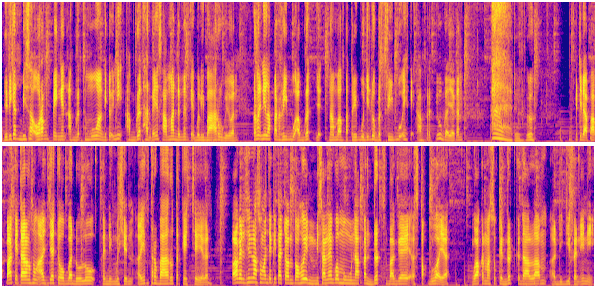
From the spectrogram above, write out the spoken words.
Jadi kan bisa orang pengen upgrade semua gitu. Ini upgrade harganya sama dengan kayak beli baru gitu kan. Karena ini 8000 upgrade ya, nambah 4000 jadi 12000 eh kayak kampret juga ya kan. Aduh. Tapi tidak apa-apa, kita langsung aja coba dulu vending machine uh, yang terbaru terkece ya kan. Oke, di sini langsung aja kita contohin. Misalnya gue menggunakan dirt sebagai uh, stok gua ya. Gua akan masukin dirt ke dalam uh, DigiVend ini.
